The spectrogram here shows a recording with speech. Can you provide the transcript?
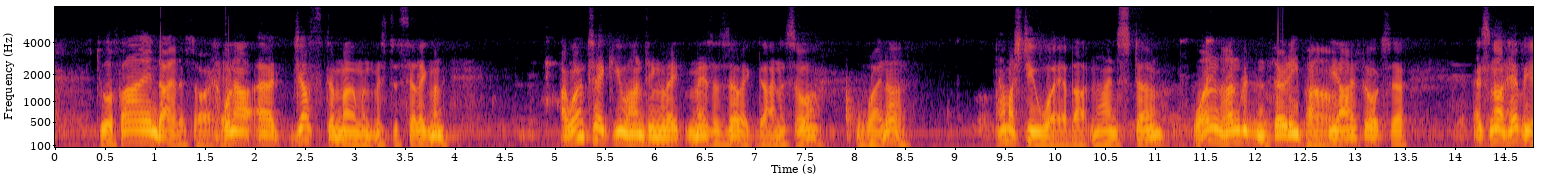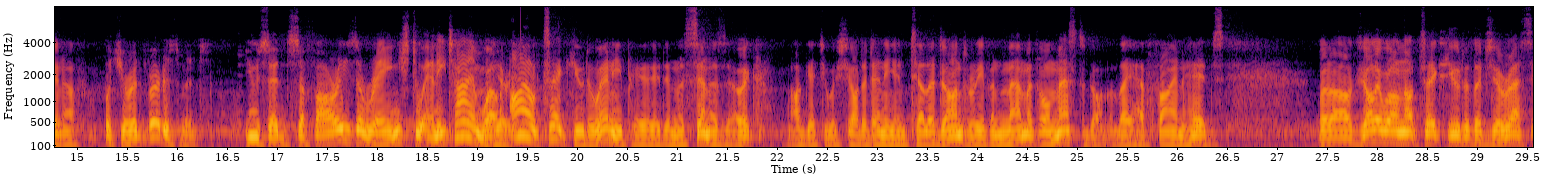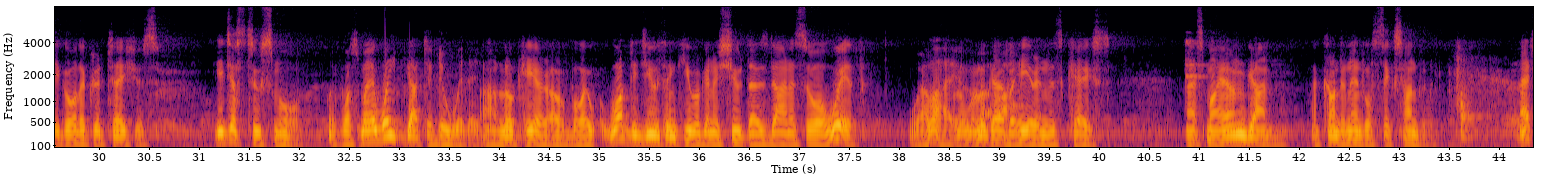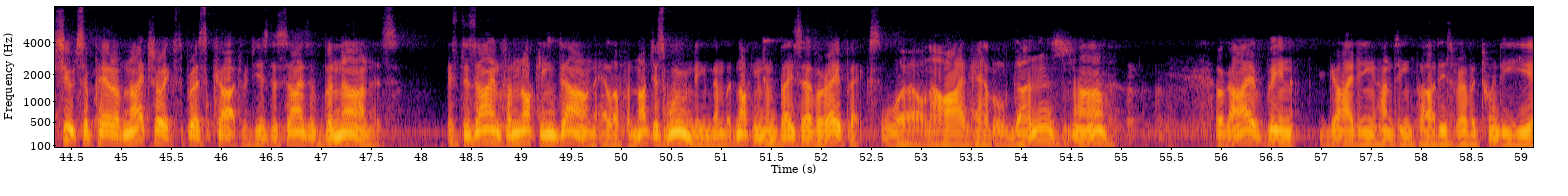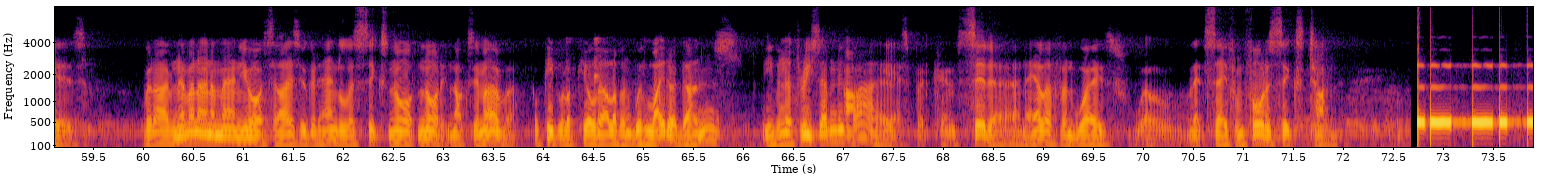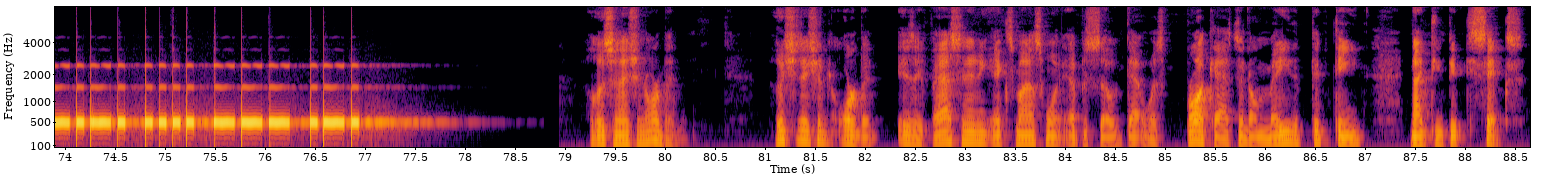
to a fine dinosaur. Well, now, uh, just a moment, Mr. Seligman. I won't take you hunting late Mesozoic dinosaur. Why not? How much do you weigh? About nine stone? 130 pounds. Yeah, I thought so. It's not heavy enough. But your advertisement. You said safaris arranged to any time Well, period. I'll take you to any period in the Cenozoic. I'll get you a shot at any entelodont or even mammoth or mastodon. They have fine heads. But I'll jolly well not take you to the Jurassic or the Cretaceous. You're just too small. But what's my weight got to do with it? Now, look here, old boy. What did you think you were going to shoot those dinosaurs with? well, I. Well, look uh, over here in this case. That's my own gun, a Continental 600. That shoots a pair of Nitro Express cartridges the size of bananas. It's designed for knocking down elephant, not just wounding them, but knocking them base over apex. Well, now, I've handled guns. No. Look, I've been guiding hunting parties for over 20 years. But I've never known a man your size who could handle the 6 naught naught. It knocks him over. People have killed elephant with lighter guns, even a 375. Ah, yes, but consider an elephant weighs, well, let's say from 4 to 6 ton. Hallucination Orbit. Hallucination Orbit is a fascinating X 1 episode that was broadcasted on May the 15th, 1956.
